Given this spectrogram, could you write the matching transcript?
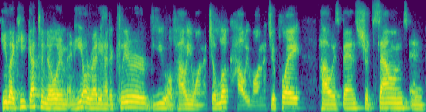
he like he got to know him and he already had a clear view of how he wanted to look, how he wanted to play, how his bands should sound and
